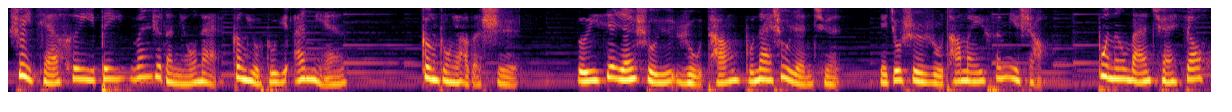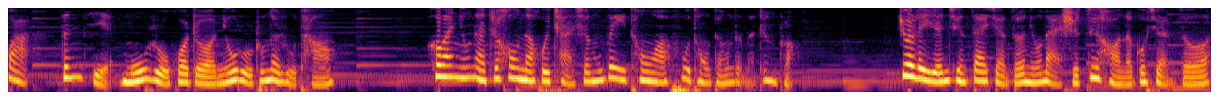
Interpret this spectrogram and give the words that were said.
睡前喝一杯温热的牛奶更有助于安眠。更重要的是，有一些人属于乳糖不耐受人群，也就是乳糖酶分泌少，不能完全消化分解母乳或者牛乳中的乳糖。喝完牛奶之后呢，会产生胃痛啊、腹痛等等的症状。这类人群在选择牛奶时，最好能够选择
